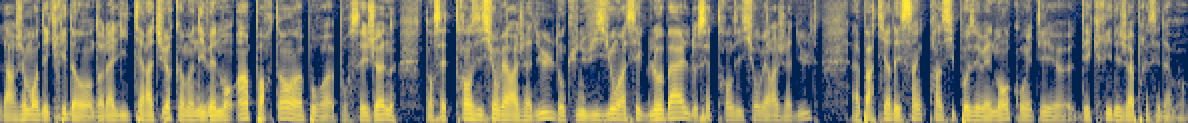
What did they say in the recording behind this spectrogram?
largement décrit dans, la littérature comme un événement important hein, pour ces jeunes dans cette transition vers l'âge adulte. Donc une vision assez globale de cette transition vers l'âge adulte à partir des cinq principaux événements qui ont été décrits déjà précédemment.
